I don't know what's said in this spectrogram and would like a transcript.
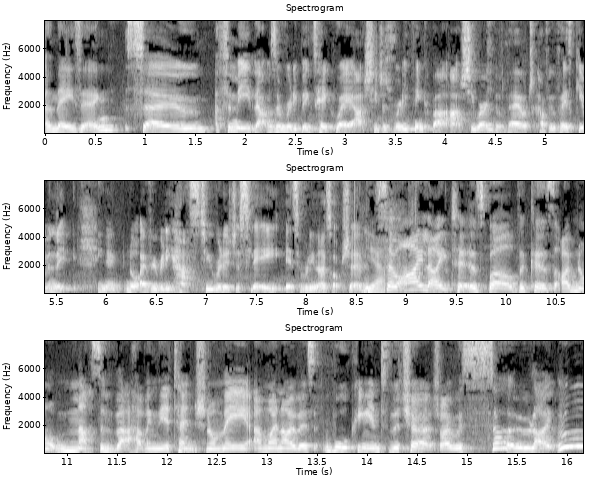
amazing. So for me, that was a really big takeaway. Actually, just really think about actually wearing the veil to cover your face. Given that you know not everybody has to religiously, it's a really nice option. Yeah. So I liked it as well because I'm not massive about having the attention on me. And when I was walking into the church, I was so like, Ooh.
